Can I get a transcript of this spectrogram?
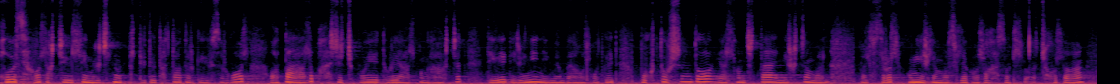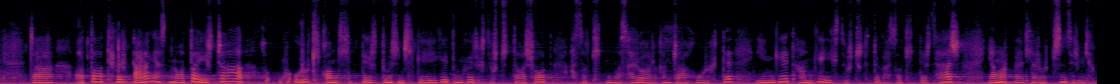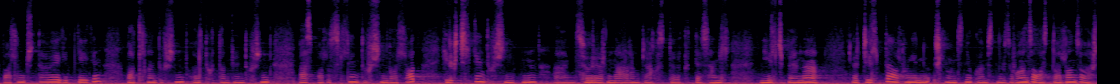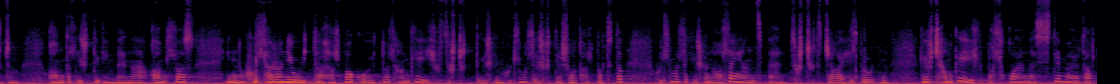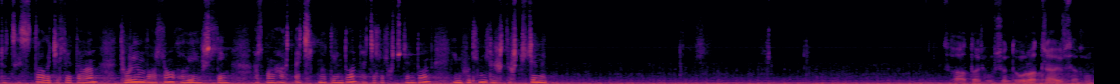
хууль сахиулах чиглэлийн мэрэгчлэнүүд бэлтгэдэг дотоод ерөнхий их сургууль одоо алба хашиж буй төрийн албан хаагчид тэгээд иргэний нийгмийн байгууллагууд гээд бүх төвшөндөө ялгамжтай нэрхцэн бол боловсрал хүний эрхийн боловсролыг олгох асуудал чухал байгаа. За одоо тэгэхээр дараагийн ясна одоо ирж байгаа өргөдөл гомдлог дээр дүн шинжилгээ хийгээд үнэхээр их зөрчилтэйгээ шууд асуудалд нь бас хариу арга хэмжээ авах үүрэгтэй. Ингээд хамгийн их зөрчигддөг асуудал дээр цааш ямар байдлаар үржин сэргийлэх боломжтой вэ гэдгийг нь бодлогын түвшинд, хууль тогтоомжийн түвшинд, бас боловсролын түвшинд болоод хэрэгжилтийн түвшинд нь суурьаар нь арга хэмжээ авах хэрэгтэй гэдэгтээ санал нийлж байна. Тэгэхээр жилдээ бол хүний эрхийн үндэсний комиссны 600-аас 700 орчим гомдол ирдэг юм байна. Гомдлоос энэ хөл хорооны үедээ холбоогүй үед бол хамгийн их зөрчигддөг эрх нь хөдөлмөрлөх эрхтэй шууд холбогддог. Хөдөлмөрлөх эрх нь олон янз байна. Зөрчигдөж байгаа хэлбэрүүд нь гэвч хамгийн их болохгүй байна. Системийн хувьд авч үзэх ёстой гэж хэлээд байгаа нь төрийн болон хувийн хвшлийн албан ажилтнуудын дунд, ажил олгогчдын дунд энэ хөдөлмөрлөх эрх зөрчиж байна За одоо ирэх хөшөө Төмөр Баатрын аюур сайхан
